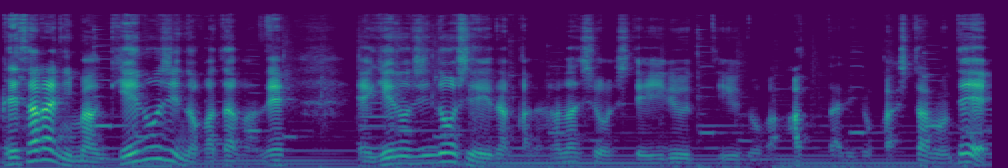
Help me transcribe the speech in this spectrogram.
で、さらに、まあ、芸能人の方がね、え芸能人同士でなんかね、話をしているっていうのがあったりとかしたので、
